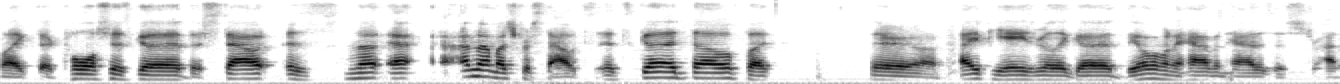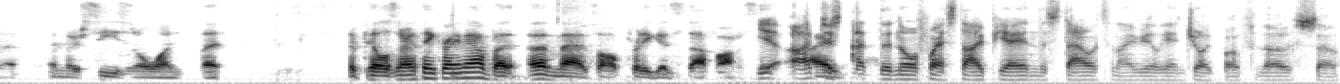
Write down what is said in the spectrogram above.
Like their Kolsch is good. Their stout is not. I- I'm not much for stouts. It's good though, but their uh, IPA is really good. The only one I haven't had is a Strata, and their seasonal one, but the Pilsner I think right now. But other than that, it's all pretty good stuff, honestly. Yeah, I've I- just had the Northwest IPA and the Stout, and I really enjoyed both of those. So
